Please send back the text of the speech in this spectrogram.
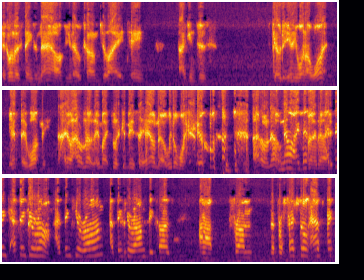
it's one of those things. Now, you know, come July 18th, I can just go to anyone I want if they want me. Hell, I don't know. They might look at me and say, "Hell no, we don't want you." I don't know. No, I, th- But, uh, I think I think you're wrong. I think you're wrong. I think you're wrong because uh, from the professional aspect,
